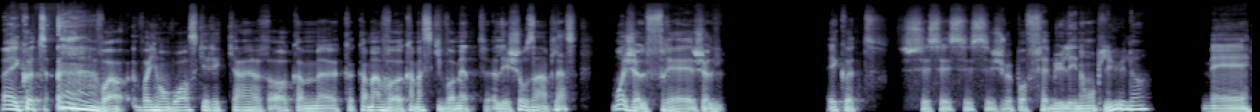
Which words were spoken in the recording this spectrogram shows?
Ben écoute, voyons voir ce qu'Éric Kerr a comme euh, comment va comment est-ce qu'il va mettre les choses en place. Moi, je le ferais, je, Écoute, je ne veux pas fabuler non plus, là, mais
